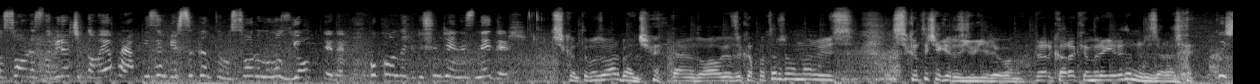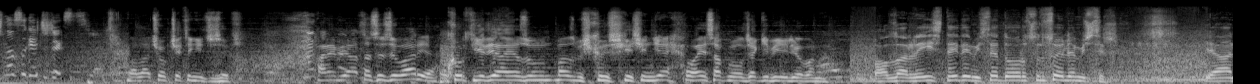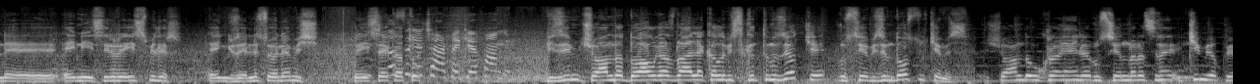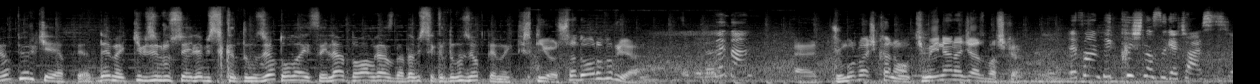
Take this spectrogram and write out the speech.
kapatması sonrasında bir açıklama yaparak bizim bir sıkıntımız, sorunumuz yok dedi. Bu konudaki düşünceniz nedir? sıkıntımız var bence. Yani doğalgazı kapatırsa onlar biz sıkıntı çekeriz gibi geliyor bana. Birer kara kömüre geri döneriz herhalde. Kış nasıl geçecek sizce? Vallahi çok çetin geçecek. Hani bir atasözü var ya, kurt yedi ayazı unutmazmış kış geçince o hesap olacak gibi geliyor bana. Vallahi reis ne demişse doğrusunu söylemiştir. Yani e, en iyisini reis bilir. En güzelini söylemiş. Reise nasıl katıl. geçer peki efendim? Bizim şu anda doğalgazla alakalı bir sıkıntımız yok ki. Rusya bizim dost ülkemiz. Şu anda Ukrayna ile Rusya'nın arasını kim yapıyor? Türkiye yapıyor. Demek ki bizim Rusya ile bir sıkıntımız yok. Dolayısıyla doğalgazla da bir sıkıntımız yok demektir. diyorsa doğrudur ya. Neden? Evet, Cumhurbaşkanı o. Kime inanacağız başka? Efendim peki kış nasıl geçer sizce?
